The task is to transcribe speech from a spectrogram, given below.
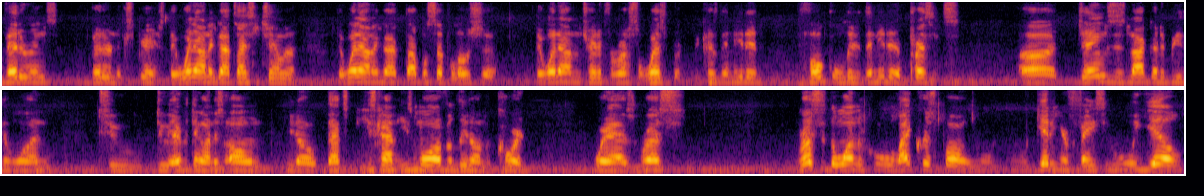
veterans, veteran experience. They went out and got Tyson Chandler they went out and got Thabo Sefolosha. They went out and traded for Russell Westbrook because they needed vocal leader. They needed a presence. Uh, James is not going to be the one to do everything on his own. You know, that's he's kind of he's more of a leader on the court, whereas Russ, Russ is the one who, like Chris Paul, will, will get in your face. He will yell.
